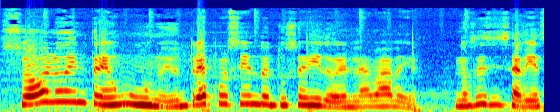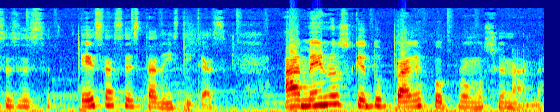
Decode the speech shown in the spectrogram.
solo entre un 1 y un 3% de tus seguidores la va a ver. No sé si sabías esas estadísticas, a menos que tú pagues por promocionarla.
